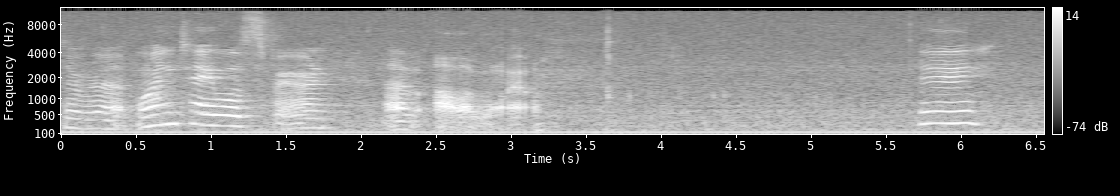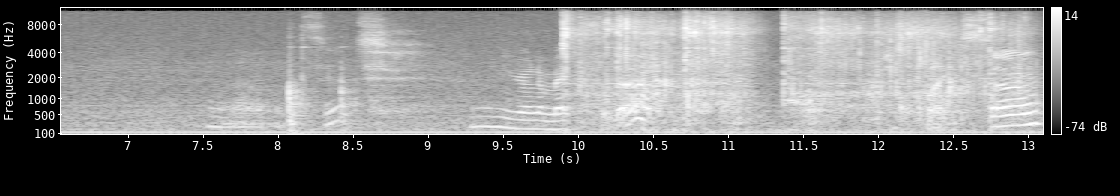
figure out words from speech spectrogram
So we're at one tablespoon of olive oil. Okay. That's it. And you're to mix it up. Just like so.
